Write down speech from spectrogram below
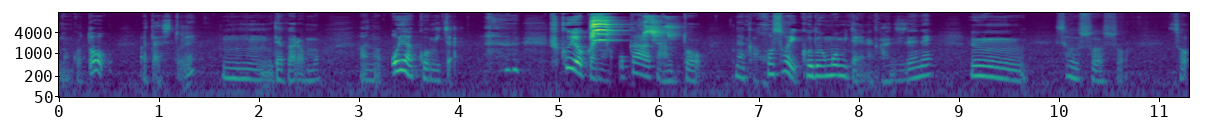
の子と私とね、うん、だからもうあの親子みたい。ふくよかなお母さんとなんか細い子供みたいな感じでね。うん。そうそうそう。そう。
